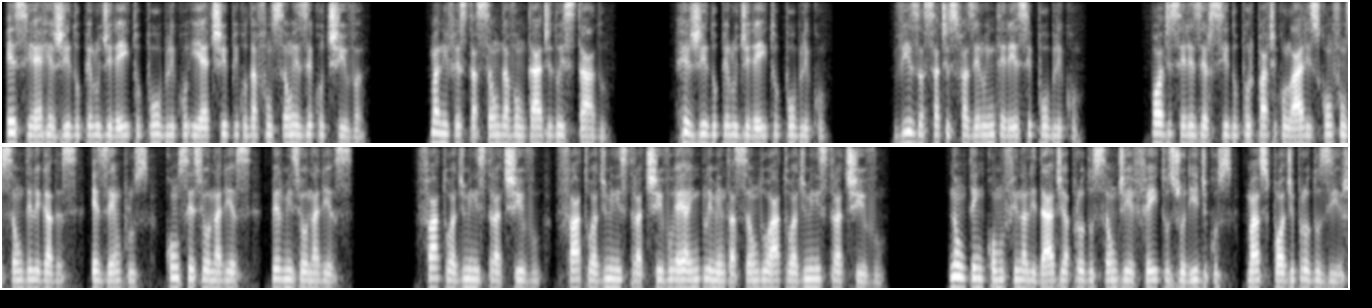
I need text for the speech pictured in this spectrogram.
Esse é regido pelo direito público e é típico da função executiva. Manifestação da vontade do Estado. Regido pelo direito público. Visa satisfazer o interesse público. Pode ser exercido por particulares com função delegadas. Exemplos: concessionárias, permissionárias. Fato administrativo. Fato administrativo é a implementação do ato administrativo. Não tem como finalidade a produção de efeitos jurídicos, mas pode produzir.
